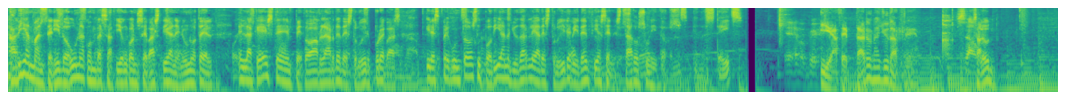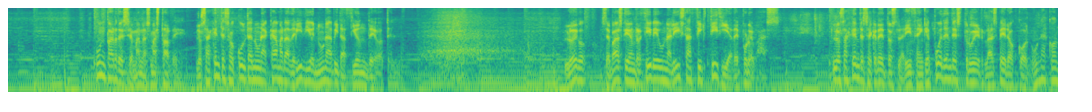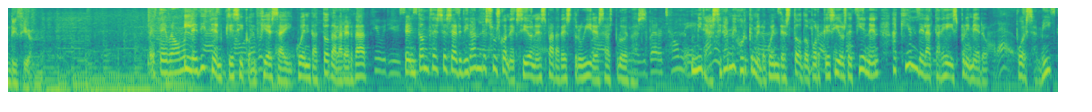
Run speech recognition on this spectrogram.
Habían mantenido una conversación con Sebastián en un hotel en la que éste empezó a hablar de destruir pruebas y les preguntó si podían ayudarle a destruir evidencias en Estados Unidos. Y aceptaron ayudarle. Salud. Un par de semanas más tarde, los agentes ocultan una cámara de vídeo en una habitación de hotel. Luego, Sebastian recibe una lista ficticia de pruebas. Los agentes secretos le dicen que pueden destruirlas, pero con una condición. Le dicen que si confiesa y cuenta toda la verdad, entonces se servirán de sus conexiones para destruir esas pruebas. Mira, será mejor que me lo cuentes todo, porque si os detienen, ¿a quién delataréis primero? Pues a mí.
